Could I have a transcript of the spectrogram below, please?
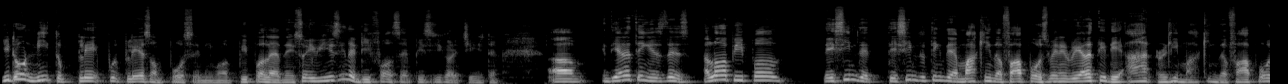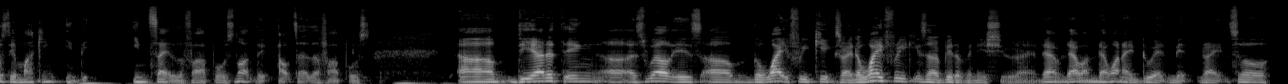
you don't need to play put players on posts anymore. People have them. So if you're using the default set pieces, you gotta change them. Um, the other thing is this: a lot of people they seem that they seem to think they're marking the far post when in reality they aren't really marking the far post. They're marking in the inside of the far post, not the outside of the far post. Um, the other thing uh, as well is um, the wide free kicks, right? The wide free kicks are a bit of an issue, right? That, that one, that one I do admit, right? So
